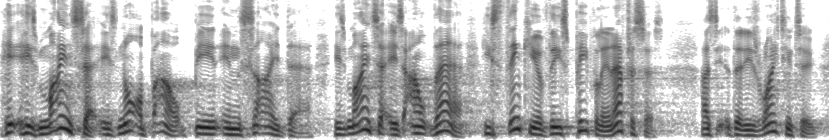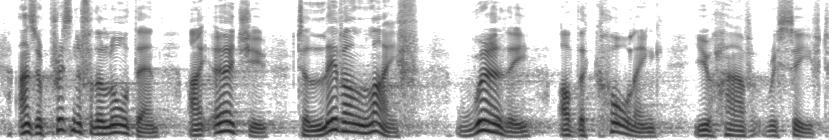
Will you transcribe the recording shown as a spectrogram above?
his mindset is not about being inside there. His mindset is out there. He's thinking of these people in Ephesus as, that he's writing to. As a prisoner for the Lord, then, I urge you to live a life worthy of the calling you have received.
